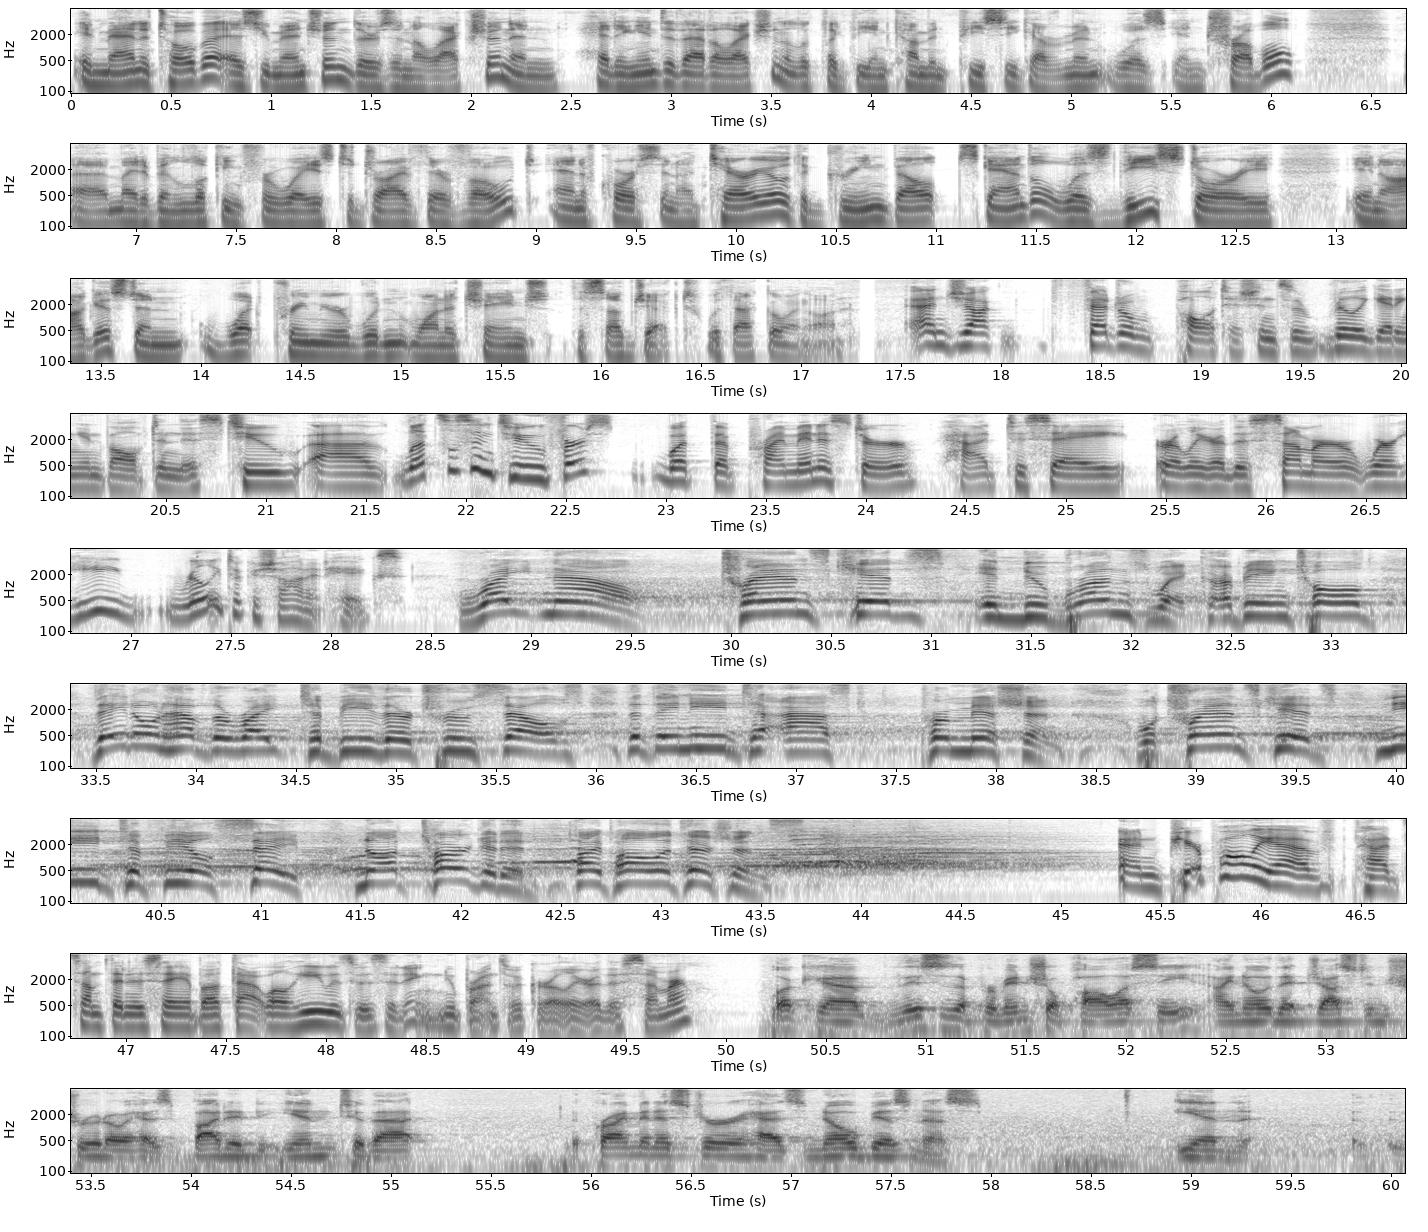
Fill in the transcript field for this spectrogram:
In Manitoba, as you mentioned, there's an election, and heading into that election, it looked like the incumbent PC government was in trouble. Uh, might have been looking for ways to drive their vote. And of course, in Ontario, the Greenbelt scandal was the story in August, and what premier wouldn't want to change the subject with that going on? And Jacques, federal politicians are really getting involved in this too. Uh, let's listen to first what the prime minister had to say earlier this summer, where he really took a shot at Higgs. Right now, trans kids in New Brunswick are being told they don't have the right to be their true selves, that they need to ask permission. Well, trans kids need to feel safe, not targeted by politicians. And Pierre Poilievre had something to say about that while he was visiting New Brunswick earlier this summer. Look, uh, this is a provincial policy. I know that Justin Trudeau has butted into that. The Prime Minister has no business in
